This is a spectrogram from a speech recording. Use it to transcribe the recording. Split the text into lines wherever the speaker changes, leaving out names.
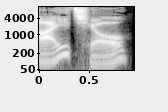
排球。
